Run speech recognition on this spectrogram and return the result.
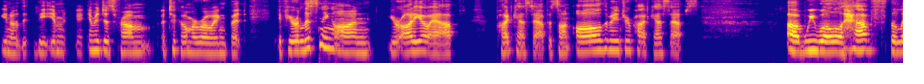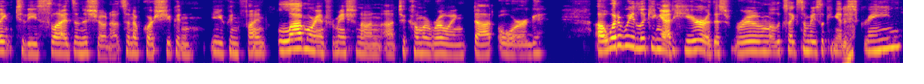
you know, the, the Im- images from Tacoma rowing. But if you're listening on your audio app, podcast app, it's on all the major podcast apps. Uh, we will have the link to these slides in the show notes, and of course, you can you can find a lot more information on uh, tacomarowing.org. Uh, what are we looking at here? This room, it looks like somebody's looking at a mm-hmm. screen.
